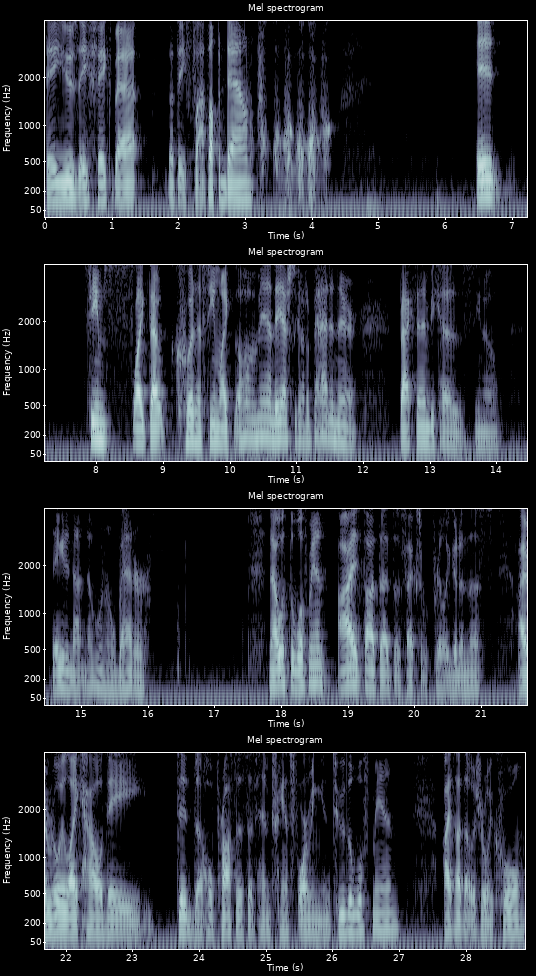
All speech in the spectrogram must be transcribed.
They use a fake bat that they flap up and down. It seems like that could have seemed like, oh man, they actually got a bat in there back then because you know they did not know no better. Now with the Wolfman, I thought that the effects were really good in this. I really like how they did the whole process of him transforming into the Wolfman. I thought that was really cool.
